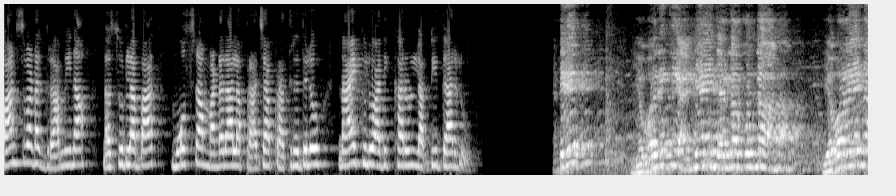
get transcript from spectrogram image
బాన్స్వాడ గ్రామీణ నసూర్లాబాద్ మోస్రా మండలాల ప్రజా ప్రతినిధులు నాయకులు అధికారులు లబ్ధిదారులు. ఎవరికి అన్యాయం జరగకుండా ఎవరైనా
